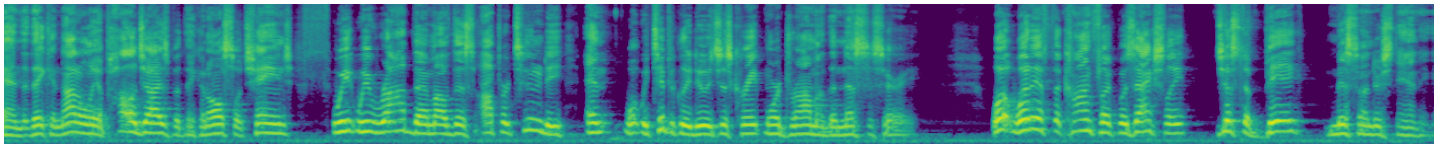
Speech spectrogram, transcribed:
and that they can not only apologize, but they can also change. We, we rob them of this opportunity, and what we typically do is just create more drama than necessary. What, what if the conflict was actually just a big misunderstanding?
